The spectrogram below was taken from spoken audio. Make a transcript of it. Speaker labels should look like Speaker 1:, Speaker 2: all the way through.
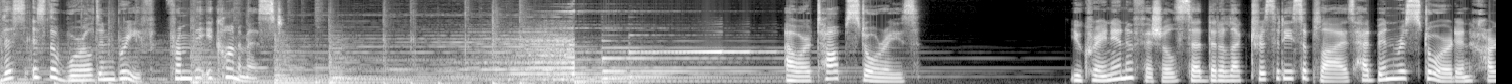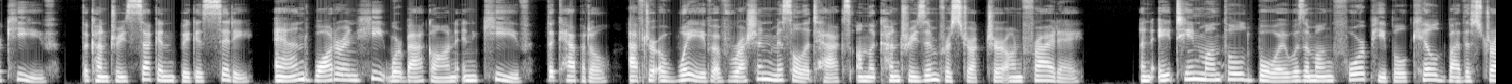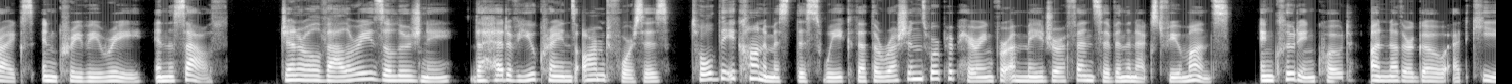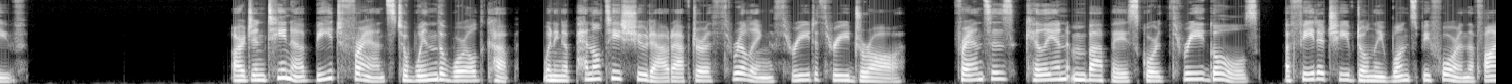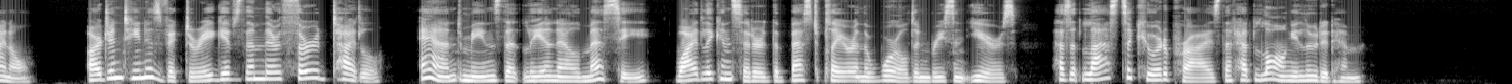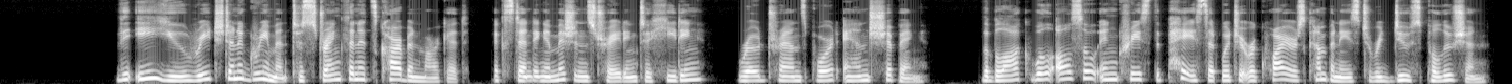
Speaker 1: This is the world in brief from The Economist. Our top stories. Ukrainian officials said that electricity supplies had been restored in Kharkiv, the country's second biggest city, and water and heat were back on in Kiev, the capital, after a wave of Russian missile attacks on the country's infrastructure on Friday. An 18 month old boy was among four people killed by the strikes in Kryvyi Rih in the south. General Valery Zaluzhny, the head of Ukraine's armed forces, told The Economist this week that the Russians were preparing for a major offensive in the next few months, including, quote, another go at Kiev. Argentina beat France to win the World Cup, winning a penalty shootout after a thrilling 3 3 draw. France's Kylian Mbappe scored three goals, a feat achieved only once before in the final. Argentina's victory gives them their third title and means that Lionel Messi, widely considered the best player in the world in recent years, has at last secured a prize that had long eluded him. The EU reached an agreement to strengthen its carbon market, extending emissions trading to heating, road transport, and shipping. The bloc will also increase the pace at which it requires companies to reduce pollution.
